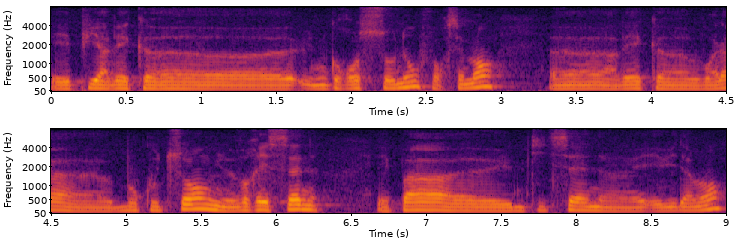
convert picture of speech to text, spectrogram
Et puis avec euh, une grosse sono, forcément, euh, avec euh, voilà, beaucoup de sons, une vraie scène, et pas une petite scène, évidemment.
